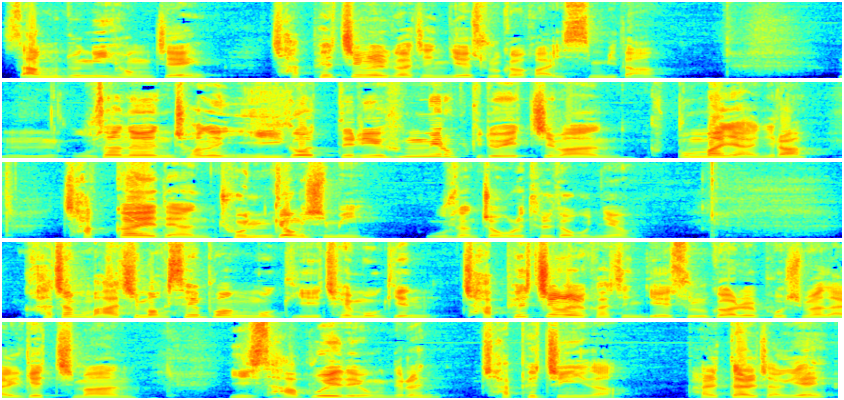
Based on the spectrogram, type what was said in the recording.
쌍둥이 형제, 자폐증을 가진 예술가가 있습니다. 음, 우선은 저는 이것들이 흥미롭기도 했지만 그뿐만이 아니라 작가에 대한 존경심이 우선적으로 들더군요. 가장 마지막 세부 항목이 제목인 자폐증을 가진 예술가를 보시면 알겠지만 이 4부의 내용들은 자폐증이나 발달장애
